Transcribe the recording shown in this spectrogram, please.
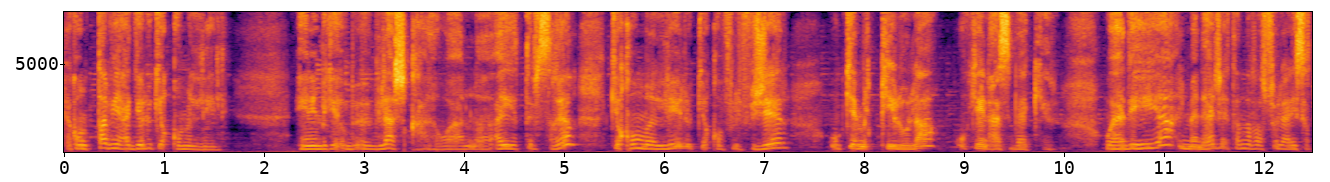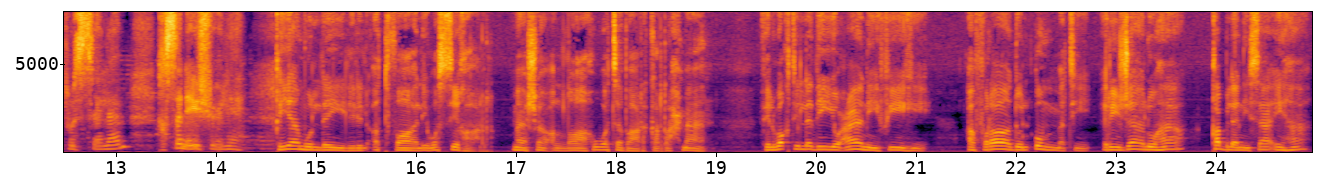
كيكون الطبيعة ديالو كيقوم الليل. يعني بلا شقة. هو أي طفل صغير كيقوم الليل وكيقوم في الفجر وكيعمل قيلولة وكينعس باكر. وهذه هي المنهج عطانا الرسول عليه الصلاة والسلام خصنا نعيشوا عليه. قيام الليل للأطفال والصغار. ما شاء الله وتبارك الرحمن. في الوقت الذي يعاني فيه أفراد الأمة رجالها قبل نسائها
